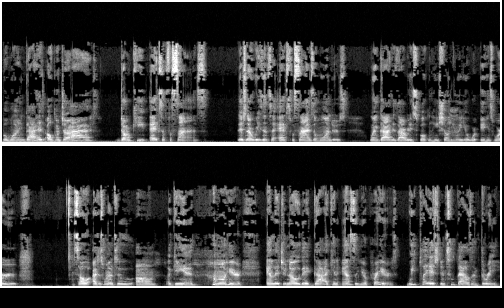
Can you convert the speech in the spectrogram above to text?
but when God has opened your eyes, don't keep asking for signs. There's no reason to ask for signs and wonders when God has already spoken. He's shown you in your in His Word. So I just wanted to um again come on here and let you know that God can answer your prayers. We pledged in 2003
